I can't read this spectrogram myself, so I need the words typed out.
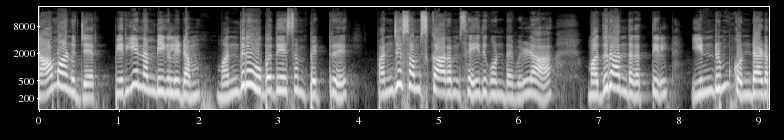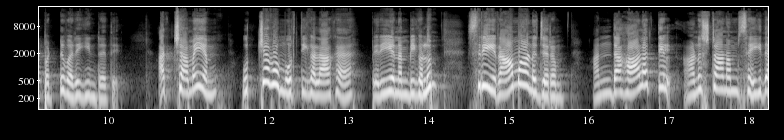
ராமானுஜர் பெரிய நம்பிகளிடம் மந்திர உபதேசம் பெற்று பஞ்சசம்ஸ்காரம் செய்து கொண்ட விழா மதுராந்தகத்தில் இன்றும் கொண்டாடப்பட்டு வருகின்றது. அச்சமயம் உற்சவ மூர்த்திகளாக பெரிய நம்பிகளும் ஸ்ரீ ராமானுஜரும் அந்த காலத்தில் அனுஷ்டானம் செய்த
